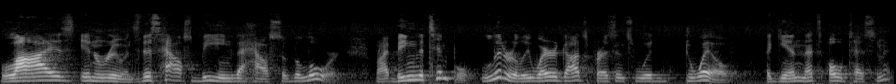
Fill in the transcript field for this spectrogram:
lies in ruins? This house being the house of the Lord, right? Being the temple, literally where God's presence would dwell. Again, that's Old Testament,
